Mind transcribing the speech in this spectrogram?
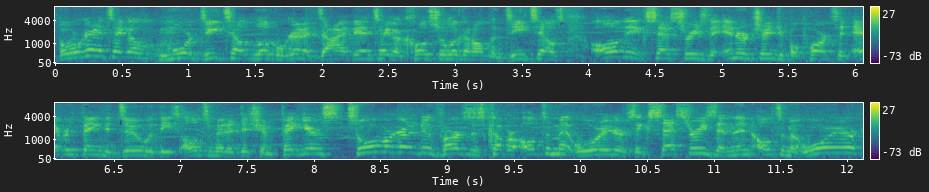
But we're going to take a more detailed look. We're going to dive in, take a closer look at all the details, all the accessories, the interchangeable parts, and everything to do with these Ultimate Edition figures. So what we're going to do first is cover Ultimate Warrior's accessories, and then Ultimate Warrior,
